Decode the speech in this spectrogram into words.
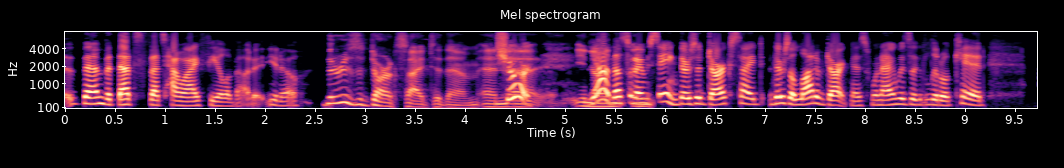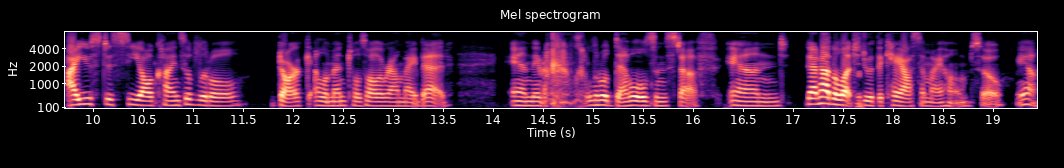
them, but that's that's how I feel about it. You know, there is a dark side to them, and sure, uh, you know, yeah, that's what and, I'm saying. There's a dark side. There's a lot of darkness. When I was a little kid, I used to see all kinds of little dark elementals all around my bed, and they're little devils and stuff, and that had a lot to do with the chaos in my home. So yeah,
